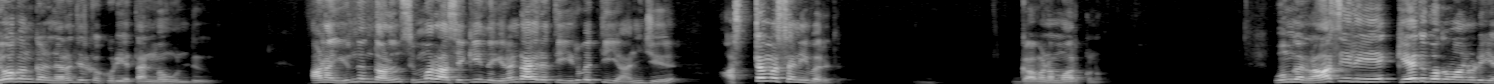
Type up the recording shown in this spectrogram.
யோகங்கள் நிறைஞ்சிருக்கக்கூடிய தன்மை உண்டு. ஆனால் இருந்திருந்தாலும் சிம்ம ராசிக்கு இந்த இரண்டாயிரத்தி இருபத்தி அஞ்சு அஷ்டம சனி வருது. கவனமாக இருக்கணும். உங்கள் ராசியிலேயே கேது பகவானுடைய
